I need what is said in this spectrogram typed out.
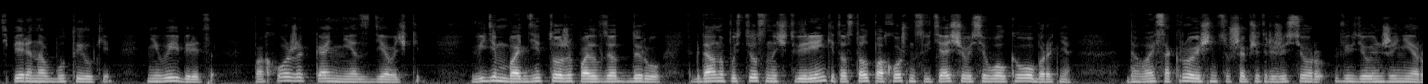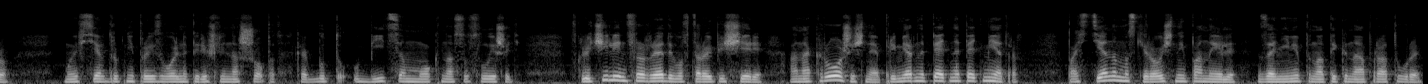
Теперь она в бутылке. Не выберется. Похоже, конец девочки. Видимо, бандит тоже ползет в дыру. Когда он опустился на четвереньки, то стал похож на светящегося волка-оборотня. «Давай сокровищницу», — шепчет режиссер видеоинженеру. Мы все вдруг непроизвольно перешли на шепот, как будто убийца мог нас услышать. Включили инфрареды во второй пещере. Она крошечная, примерно 5 на 5 метров. По стенам маскировочные панели, за ними понатыкана аппаратура.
